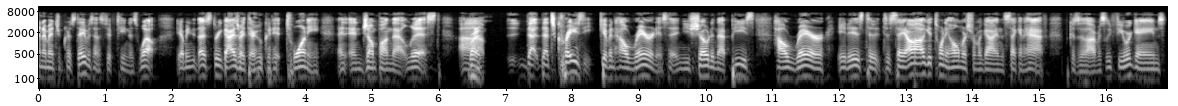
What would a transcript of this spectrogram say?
And I mentioned Chris Davis has 15 as well. Yeah, I mean, that's three guys right there who could hit 20 and, and jump on that list. Um, right. That that's crazy, given how rare it is. And you showed in that piece how rare it is to, to say, "Oh, I'll get 20 homers from a guy in the second half," because there's obviously fewer games,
